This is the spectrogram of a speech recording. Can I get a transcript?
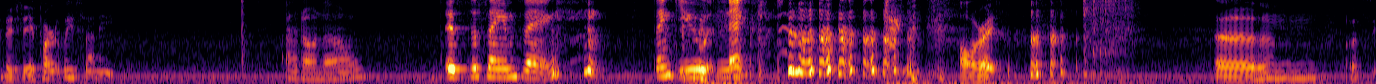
Do they say partly sunny? I don't know. It's the same thing. Thank you. Next. All right. Um, let's see.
